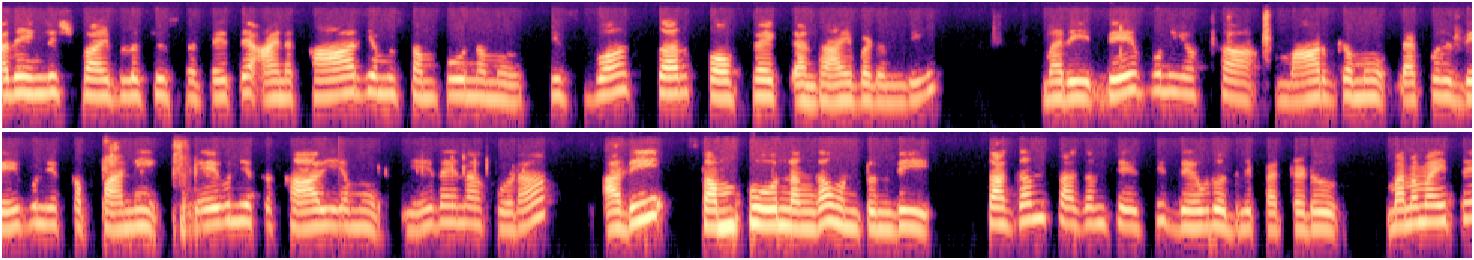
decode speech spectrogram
అదే ఇంగ్లీష్ బైబిల్లో చూసినట్టయితే ఆయన కార్యము సంపూర్ణము. హిస్ వర్క్స్ ఆర్ పర్ఫెక్ట్ అని రాయబడి ఉంది మరి దేవుని యొక్క మార్గము లేకపోతే దేవుని యొక్క పని దేవుని యొక్క కార్యము ఏదైనా కూడా అది సంపూర్ణంగా ఉంటుంది. సగం సగం చేసి దేవుడు వదిలిపెట్టడు. మనమైతే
